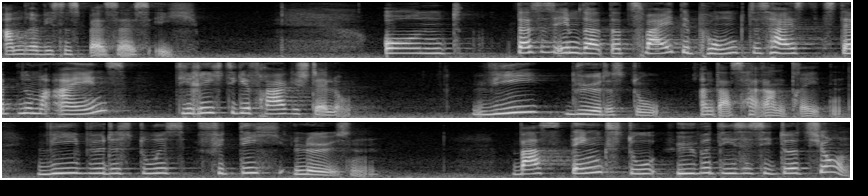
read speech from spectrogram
andere wissen es besser als ich. Und das ist eben der, der zweite Punkt. Das heißt, Step Nummer eins, die richtige Fragestellung. Wie würdest du an das herantreten? Wie würdest du es für dich lösen? Was denkst du über diese Situation?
